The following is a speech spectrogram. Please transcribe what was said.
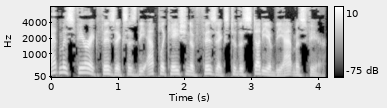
Atmospheric physics is the application of physics to the study of the atmosphere.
